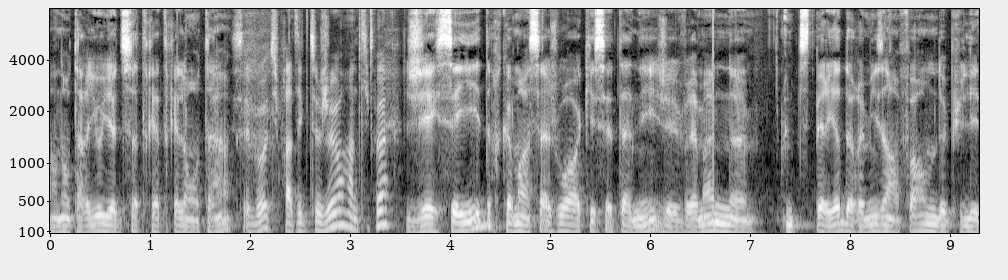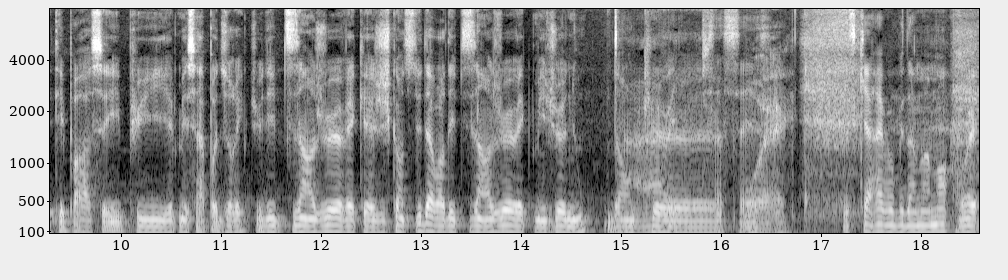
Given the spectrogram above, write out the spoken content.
en Ontario. Il y a de ça très, très longtemps. C'est beau, tu pratiques toujours un petit peu? J'ai essayé de recommencer à jouer au hockey cette année. J'ai vraiment une, une petite période de remise en forme depuis l'été passé, puis, mais ça n'a pas duré. J'ai eu des petits enjeux avec... euh, Je continue d'avoir des petits enjeux avec mes genoux. Donc, Ah oui, euh, ça, c'est- ouais, C'est ce qui arrive au bout d'un moment. ouais.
